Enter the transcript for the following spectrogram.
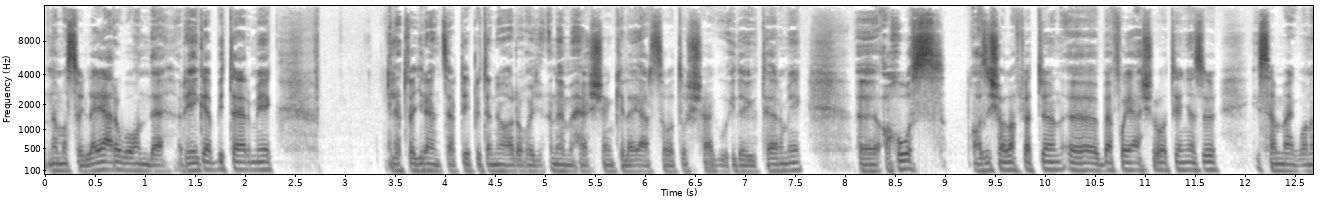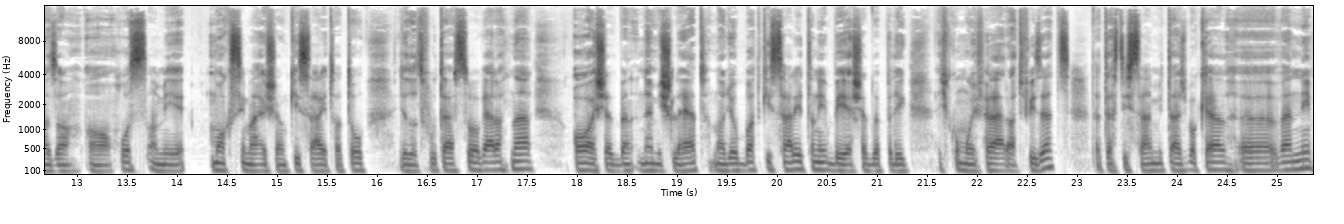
nem az, hogy lejáró van, de régebbi termék, illetve egy rendszert építeni arra, hogy nem ehessen ki lejárt szavatosságú idejű termék. A hossz az is alapvetően befolyásoló tényező, hiszen megvan az a, a hossz, ami maximálisan kiszállítható egy adott futárszolgálatnál, A esetben nem is lehet nagyobbat kiszállítani, B esetben pedig egy komoly felárat fizetsz, tehát ezt is számításba kell ö, venni.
